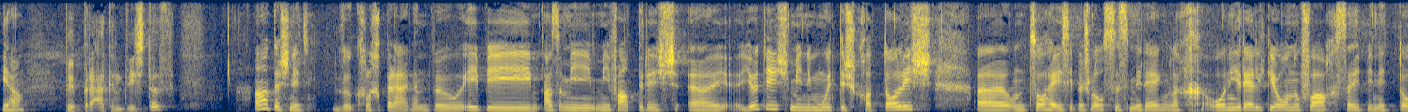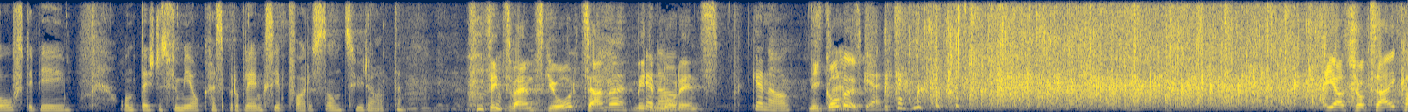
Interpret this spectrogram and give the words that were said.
Ja. Wie prägend ist das? Ah, das ist nicht wirklich prägend, weil ich bin, also mein, mein Vater ist äh, jüdisch, meine Mutter ist katholisch äh, und so haben sie beschlossen, dass wir eigentlich ohne Religion aufwachsen. Ich bin nicht getauft, ich bin, und das war für mich auch kein Problem, gewesen, Pfarrerssohn zu heiraten. Mhm. Seit 20 Jahren zusammen mit genau. dem Lorenz. Genau. Nicole. Ich habe es schon gesagt,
